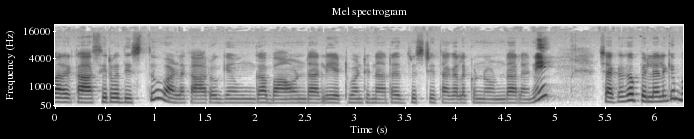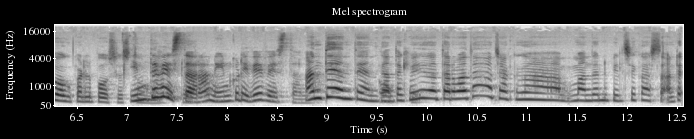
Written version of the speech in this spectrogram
వాళ్ళకి ఆశీర్వదిస్తూ వాళ్ళకి ఆరోగ్యంగా బాగుండాలి ఎటువంటి నర దృష్టి తగలకుండా ఉండాలని చక్కగా పిల్లలకి భోగిపళ్ళు పోసేస్తాం ఇంత వేస్తారా? నేను కూడా ఇవే వేస్తాను. అంతే అంతే అంతే. అంతకు తర్వాత చక్కగా అందరిని పిలిచి కాస్త అంటే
